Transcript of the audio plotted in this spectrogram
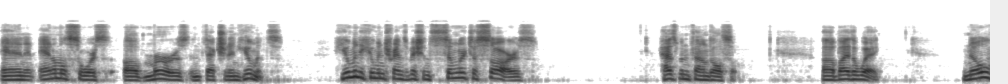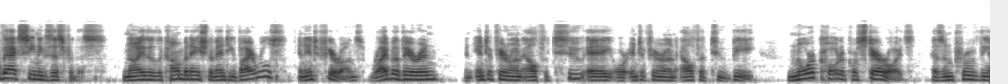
and an animal source of MERS infection in humans. Human to human transmission similar to SARS has been found also. Uh, by the way, no vaccine exists for this. Neither the combination of antivirals and interferons, ribavirin and interferon alpha 2A or interferon alpha 2B, nor corticosteroids has improved the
